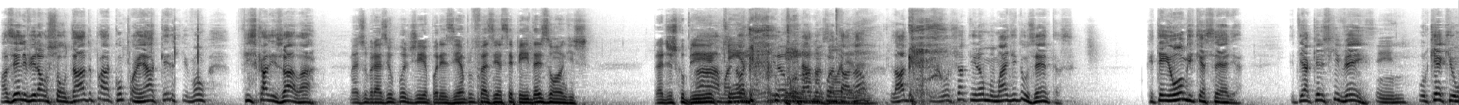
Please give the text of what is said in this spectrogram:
fazer ele virar um soldado para acompanhar aqueles que vão fiscalizar lá. Mas o Brasil podia, por exemplo, fazer a CPI das ONGs. Para descobrir Ah, mas quem nós é tiramos na lá do Pantanal, né? lá do Grosso já tiramos mais de 200. Porque tem ONG que é séria. E tem aqueles que vêm. Sim. Por que, que o,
